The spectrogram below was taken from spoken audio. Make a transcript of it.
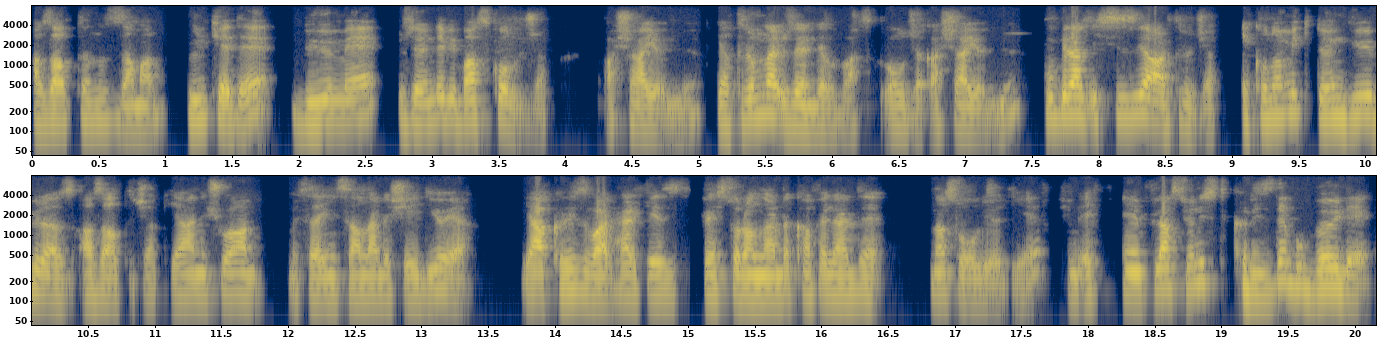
azalttığınız zaman ülkede büyüme üzerinde bir baskı olacak aşağı yönlü. Yatırımlar üzerinde bir baskı olacak aşağı yönlü. Bu biraz işsizliği artıracak. Ekonomik döngüyü biraz azaltacak. Yani şu an mesela insanlar da şey diyor ya ya kriz var herkes restoranlarda kafelerde nasıl oluyor diye. Şimdi enflasyonist krizde bu böyle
